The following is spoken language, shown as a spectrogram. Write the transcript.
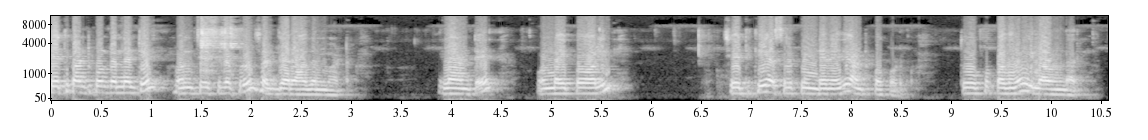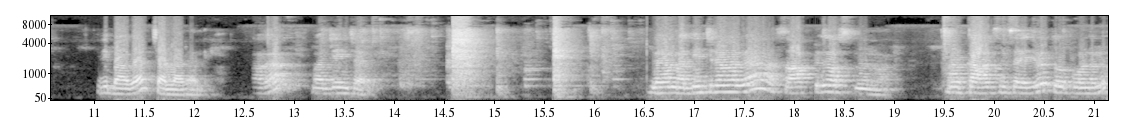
చేతికి అంటుకుంటుందంటే వంట చేసేటప్పుడు సరిగ్గా రాదనమాట ఇలా అంటే ఉండైపోవాలి చేతికి అసలు పిండి అనేది అంటుకోకూడదు. తోపు పదనం ఇలా ఉండాలి. ఇది బాగా చల్లారాలి. బాగా మధ్యించాలి ఇలా మధ్యించడం వల్ల సాఫ్ట్గా వస్తుంది అనమాట మనకు కావాల్సిన సైజులో తోపు వండలు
